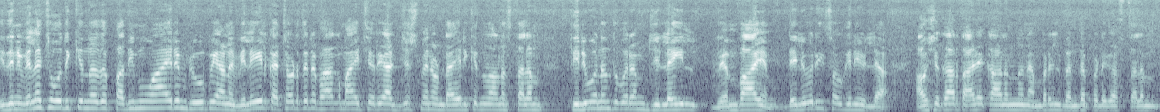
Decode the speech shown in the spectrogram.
ഇതിന് വില ചോദിക്കുന്നത് പതിമൂവായിരം രൂപയാണ്. വിലയിൽ കച്ചവടത്തിന്റെ ഭാഗമായി ചെറിയ അഡ്ജസ്റ്റ്മെന്റ് ഉണ്ടായിരിക്കുന്നതാണ് സ്ഥലം. തിരുവനന്തപുരം ജില്ലയിൽ വെമ്പായം. ഡെലിവറി സൗകര്യമില്ല. ആവശ്യക്കാർ താഴെ കാണുന്ന നമ്പറിൽ ബന്ധപ്പെടുക. സ്ഥലം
